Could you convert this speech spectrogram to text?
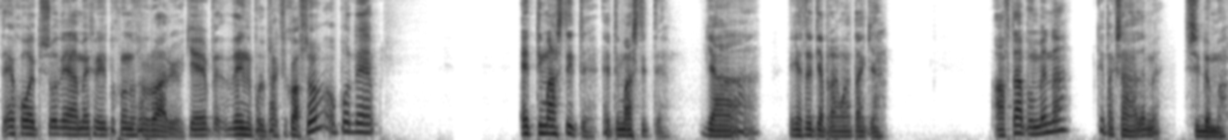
έχω επεισόδια μέχρι το χρόνο Φεβρουάριο και δεν είναι πολύ πρακτικό αυτό, οπότε ετοιμαστείτε, ετοιμαστείτε για, για τέτοια πραγματάκια. Αυτά από μένα και τα ξαναλέμε σύντομα.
